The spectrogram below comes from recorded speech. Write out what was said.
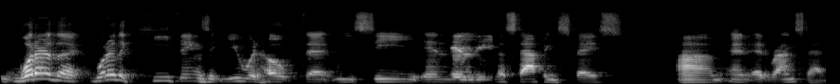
what are the what are the key things that you would hope that we see in the, the staffing space um, and at Randstad?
